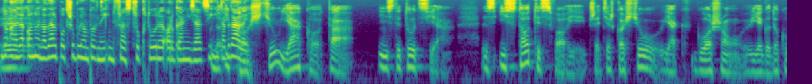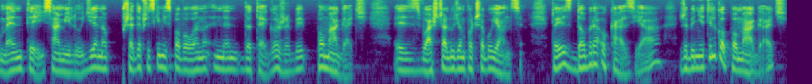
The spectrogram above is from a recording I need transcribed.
No ale one nadal potrzebują pewnej infrastruktury, organizacji no i tak i dalej. Kościół jako ta instytucja z istoty swojej, przecież Kościół, jak głoszą jego dokumenty i sami ludzie, no przede wszystkim jest powołany do tego, żeby pomagać, y, zwłaszcza ludziom potrzebującym. To jest dobra okazja, żeby nie tylko pomagać,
